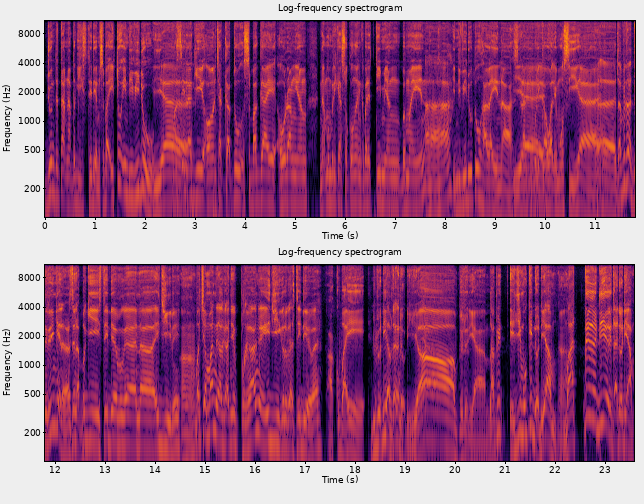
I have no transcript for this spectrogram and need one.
Jun tetap nak pergi ke stadium sebab itu individu. Ya. Masih lagi orang cakap tu sebagai orang yang nak memberikan sokongan kepada tim yang bermain. Aha. Individu tu hal lain lah. Selagi Yes. boleh kawal emosi kan. Uh, tapi tu lah teringin lah Rasa nak pergi stadium dengan uh, AG ni Ah. Macam mana agaknya perangai AG kalau kat stadium eh Aku baik. Duduk diam takkan duduk diam Duduk diam. Tapi AG mungkin duduk diam. Ha. Mata dia tak duduk diam.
